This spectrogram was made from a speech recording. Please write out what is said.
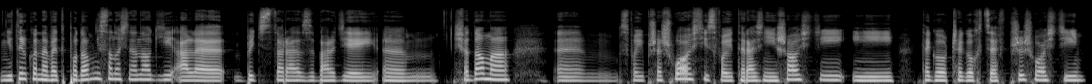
nie tylko nawet podobnie stanąć na nogi, ale być coraz bardziej um, świadoma um, swojej przeszłości, swojej teraźniejszości i tego, czego chcę w przyszłości.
